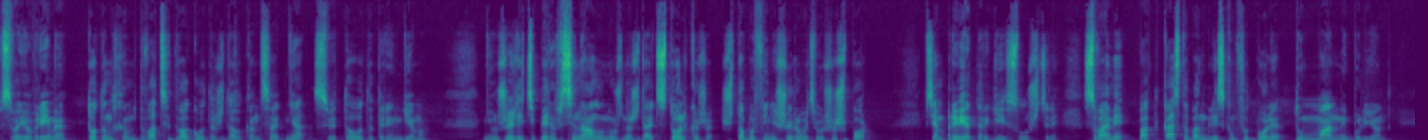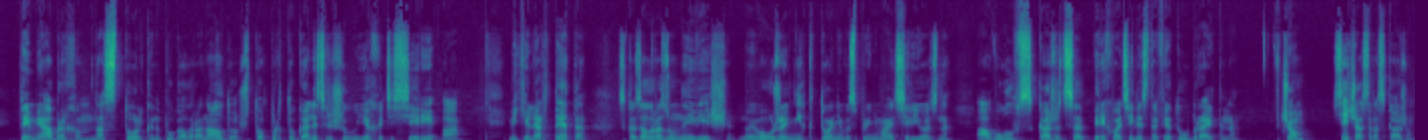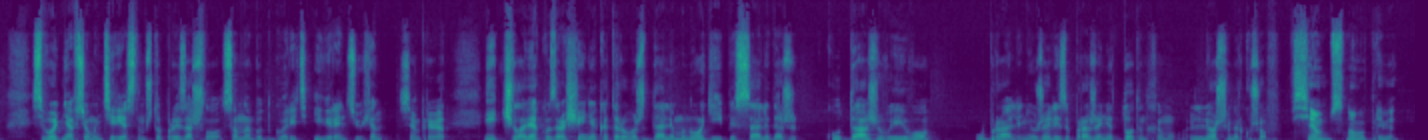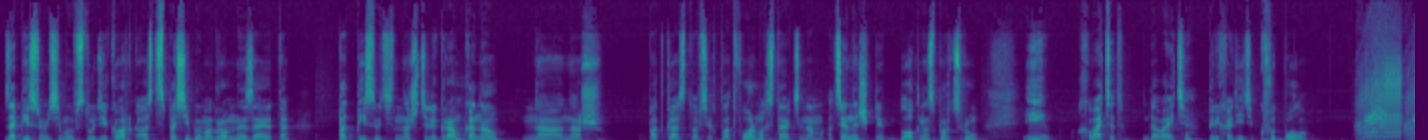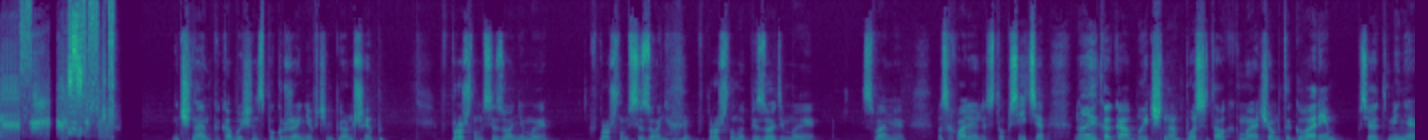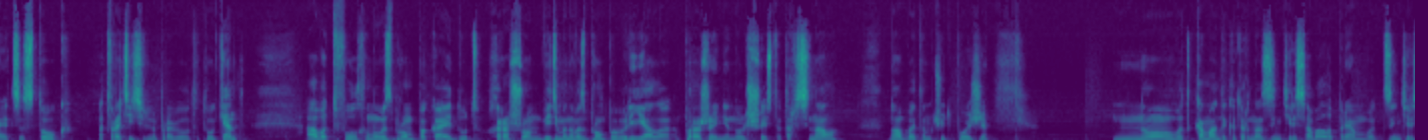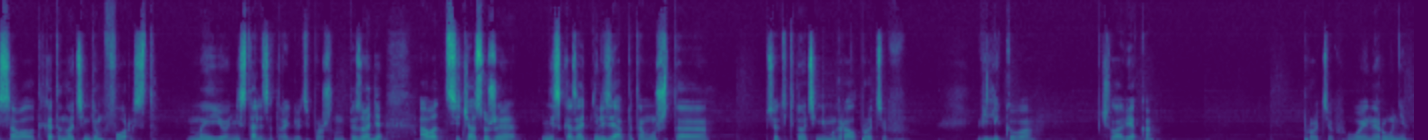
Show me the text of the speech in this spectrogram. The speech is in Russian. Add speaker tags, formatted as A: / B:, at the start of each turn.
A: В свое время Тоттенхэм 22 года ждал конца дня святого Татарингема. Неужели теперь Арсеналу нужно ждать столько же, чтобы финишировать выше шпор? Всем привет, дорогие слушатели! С вами подкаст об английском футболе «Туманный бульон». Тэмми Абрахам настолько напугал Роналду, что португалец решил уехать из серии А. Микель Артета сказал разумные вещи, но его уже никто не воспринимает серьезно. А Вулфс, кажется, перехватили эстафету у Брайтона. В чем? Сейчас расскажем. Сегодня о всем интересном, что произошло, со мной будут говорить Игорь Антюхин.
B: Всем привет.
A: И человек, возвращения которого ждали многие и писали даже «Куда же вы его убрали? Неужели из-за поражения Тоттенхэму?» Леша Меркушев.
C: Всем снова привет.
A: Записываемся мы в студии Коваркаст. Спасибо им огромное за это. Подписывайтесь на наш телеграм-канал, на наш подкаст во всех платформах, ставьте нам оценочки, блог на Sports.ru. И хватит, давайте переходить к футболу. Начинаем, как обычно, с погружения в чемпионшип. В прошлом сезоне мы... В прошлом сезоне, в прошлом эпизоде мы с вами восхваляли Сток Сити. Ну и, как обычно, после того, как мы о чем-то говорим, все это меняется. Сток отвратительно провел этот уикенд. А вот Фулхэм и Весбром пока идут хорошо. Видимо, на Весбром повлияло поражение 0-6 от Арсенала. Но об этом чуть позже. Но вот команда, которая нас заинтересовала, прям вот заинтересовала, так это Ноттингем Форест мы ее не стали затрагивать в прошлом эпизоде, а вот сейчас уже не сказать нельзя, потому что все-таки Ноттингем играл против великого человека, против Уэйна Руни.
